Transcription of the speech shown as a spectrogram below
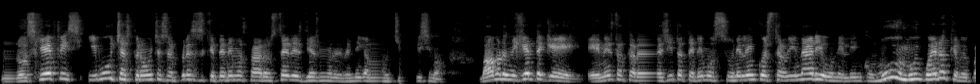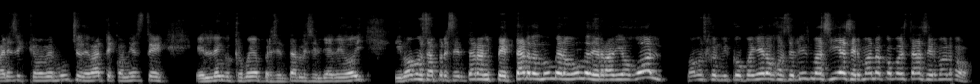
los jefes y muchas, pero muchas sorpresas que tenemos para ustedes. Dios me les bendiga muchísimo. Vámonos, mi gente, que en esta tardecita tenemos un elenco extraordinario, un elenco muy, muy bueno, que me parece que va a haber mucho debate con este elenco que voy a presentarles el día de hoy. Y vamos a presentar al petardo número uno de Radio Gol. Vamos con mi compañero José Luis Macías. Hermano, ¿cómo estás, hermano?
